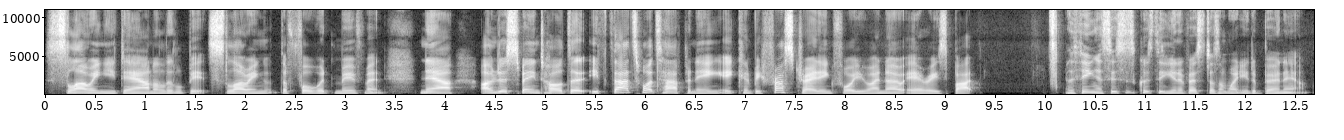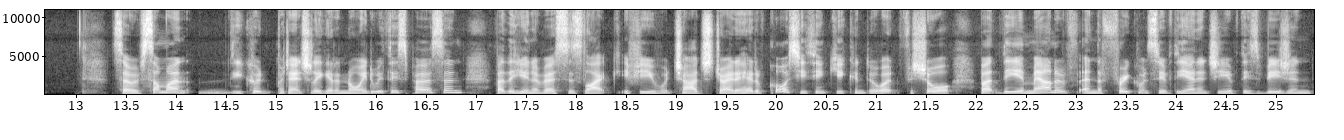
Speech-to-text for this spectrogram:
slowing you down a little bit, slowing the forward movement. Now, I'm just being told that if that's what's happening, it can be frustrating for you. I know, Aries, but the thing is, this is because the universe doesn't want you to burn out. So if someone, you could potentially get annoyed with this person, but the universe is like, if you charge straight ahead, of course you think you can do it for sure. But the amount of and the frequency of the energy of this vision,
